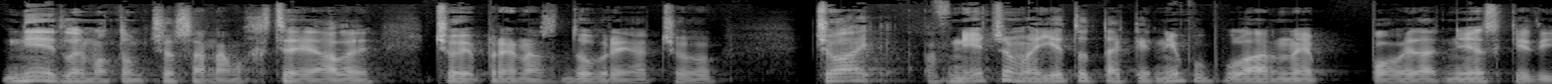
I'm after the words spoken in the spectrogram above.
nie je len o tom, čo sa nám chce, ale čo je pre nás dobré a čo, čo aj v niečom aj je to také nepopulárne povedať dnes, kedy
